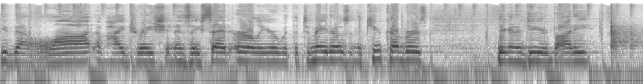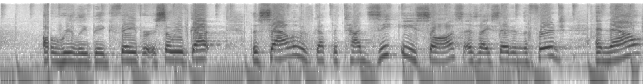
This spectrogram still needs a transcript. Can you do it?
you've got a lot of hydration, as I said earlier, with the tomatoes and the cucumbers. You're going to do your body a really big favor. So we've got the salad, we've got the tzatziki sauce, as I said, in the fridge, and now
